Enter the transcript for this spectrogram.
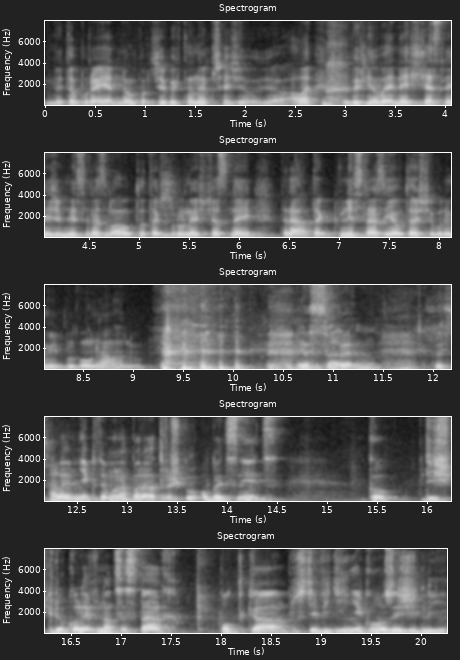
mi to bude jedno, protože bych to nepřežil. Jo? Ale kdybych měl být nešťastný, že mě srazilo auto, tak budu nešťastný, teda tak mě srazí auto a ještě budu mít blbou náladu. Je to super. Tak, no. Ale mě k tomu napadá trošku obecnic, jako když kdokoliv na cestách potká, prostě vidí někoho ze židlí,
